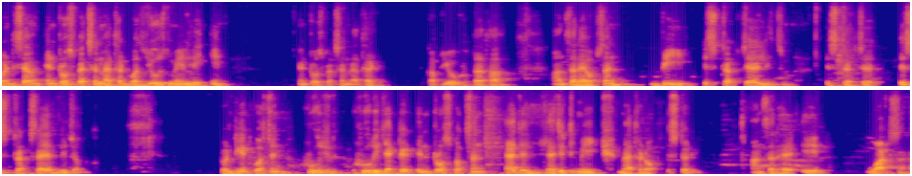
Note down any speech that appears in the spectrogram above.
27 introspection method was used mainly in. Introspection method का प्रयोग होता था। आंसर है option B structuralism structuralism 28 question who rejected introspection as a legitimate method of study answer है A Watson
